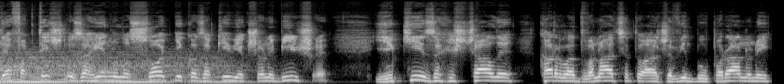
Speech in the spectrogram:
де фактично загинуло сотні козаків, якщо не більше, які захищали Карла XII, адже він був поранений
